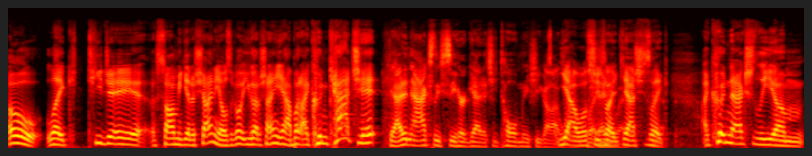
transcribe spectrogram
oh like tj saw me get a shiny i was like oh you got a shiny yeah but i couldn't catch it Yeah, I didn't actually see her get it. She told me she got One, yeah well but she's like yeah she's like i couldn't actually um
